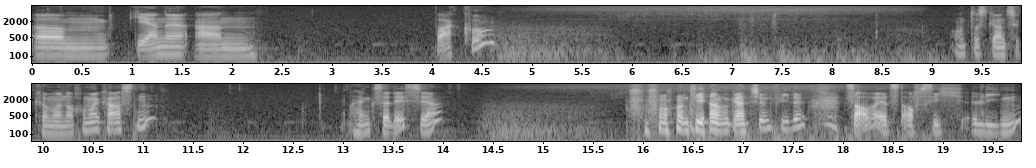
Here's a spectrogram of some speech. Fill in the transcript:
Um, gerne an Baco. Und das Ganze können wir noch einmal casten. Hank Celestia. Und die haben ganz schön viele Zauber jetzt auf sich liegen.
